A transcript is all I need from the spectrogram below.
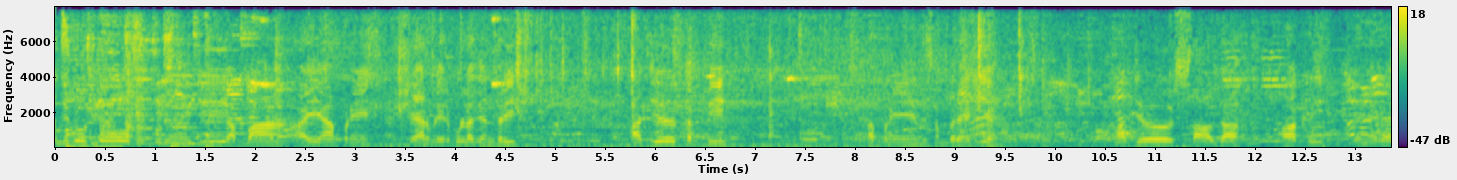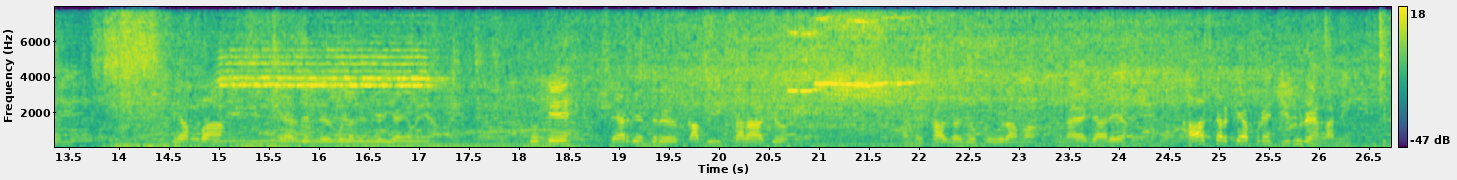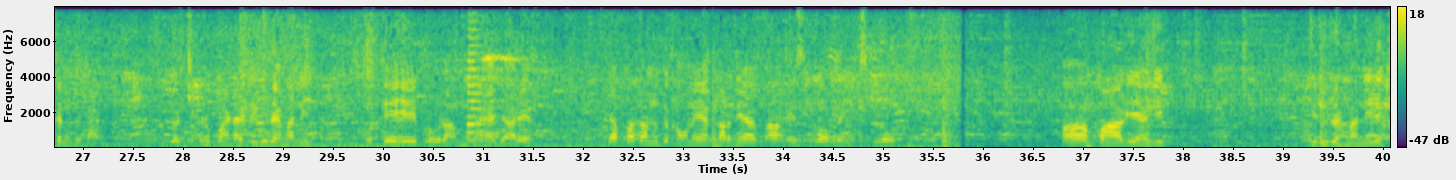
ਹਾਂਜੀ ਦੋਸਤੋ, good evening ਜੀ। ਆਪਾਂ ਆਏ ਆ ਆਪਣੇ ਸ਼ਹਿਰ ਮਲੇਰਕੋਟਲਾ ਦੇ ਅੰਦਰ ਹੀ। ਅੱਜ 31 ਆਪਣੇ ਦਸੰਬਰ ਹੈਗੀ ਹੈ ਅੱਜ ਸਾਲ ਦਾ ਆਖਰੀ ਦਿਨ ਹੈਗਾ ਜੀ। ਤੇ ਆਪਾਂ ਸ਼ਹਿਰ ਦੇ ਮਲੇਰਕੋਟਲਾ ਦੇ ਅੰਦਰ ਹੀ ਆਏ ਹੋਏ ਹਾਂ। ਕਿਉਂਕਿ ਸ਼ਹਿਰ ਦੇ ਅੰਦਰ ਕਾਫੀ ਸਾਰਾ ਅੱਜ ਨਵੇਂ ਸਾਲ ਦਾ ਜੋ ਪ੍ਰੋਗਰਾਮ ਆ, ਮਨਾਇਆ ਜਾ ਰਿਹਾ। ਖਾਸ ਕਰਕੇ ਆਪਣੇ ਜੀਰੂ ਰਹਿਮਾਨੀ, ਚਿਕਨ ਦੁਕਾਨ ਜੋ ਚਿਕਨ ਪੁਆਇੰਟ ਆ, ਜੀਰੂ ਰਹਿਮਾਨੀ। ਉੱਥੇ ਇਹ ਪ੍ਰੋਗਰਾਮ ਮਨਾਇਆ ਜਾ ਰਿਹਾ ਤੇ ਆਪਾਂ ਤੁਹਾਨੂੰ ਦਿਖਾਉਨੇ ਆ ਕਰਦੇ ਆ ਇਸ ਬਲੌਗ ਰਹੀ ਐਕਸਪਲੋਰ ਆ ਆਪਾਂ ਆ ਗਏ ਆ ਜੀ ਜੀਰੂ ਰਹਿਮਾਨੀ ਦੇ।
